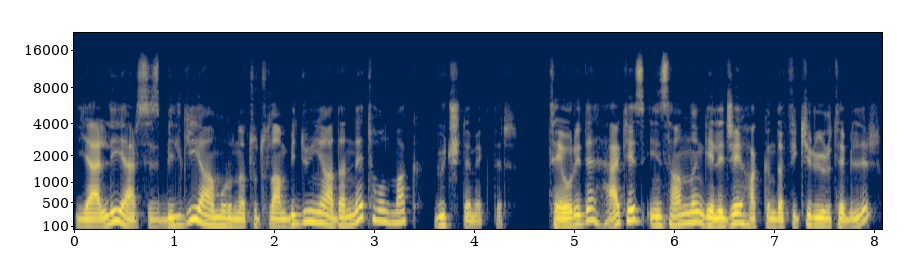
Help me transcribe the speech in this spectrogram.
Yerli yersiz bilgi yağmuruna tutulan bir dünyada net olmak güç demektir. Teoride herkes insanlığın geleceği hakkında fikir yürütebilir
